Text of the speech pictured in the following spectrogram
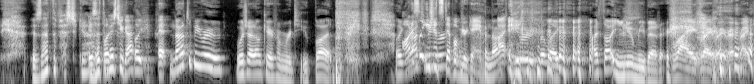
is that the best you got? Is that the Like- best you got? Like, Eh. not to be rude, which I don't care if I'm rude to you, but like, honestly, you should rude- step up your game. Not to be rude, but like, I thought you knew me better. right, right, right, right, right.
